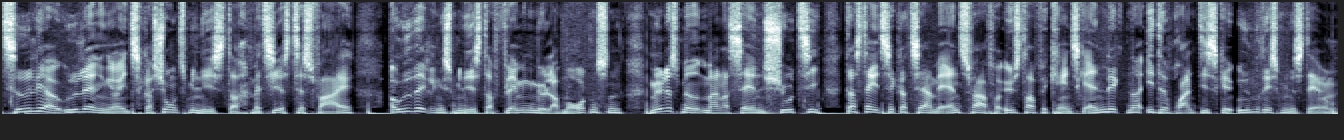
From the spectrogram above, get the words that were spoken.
tidligere udlændinge- og integrationsminister Mathias Tesfaye og udviklingsminister Flemming Møller Mortensen mødtes med Manasseh Shuti, der er statssekretær med ansvar for østafrikanske anlægner i det rwandiske udenrigsministerium,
